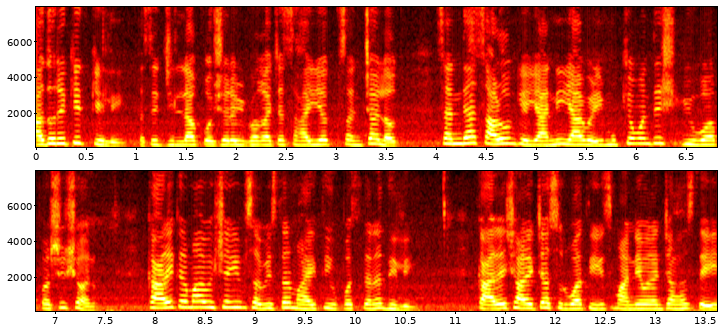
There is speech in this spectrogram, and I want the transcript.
अधोरेखित केले. तसेच जिल्हा कौशल्य विभागाच्या सहाय्यक संचालक संध्या साळुंके यांनी यावेळी मुख्यमंत्री युवा प्रशिक्षण कार्यक्रमाविषयी सविस्तर माहिती उपस्थितांना दिली. कार्यशाळेच्या सुरुवातीस मान्यवरांच्या हस्ते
